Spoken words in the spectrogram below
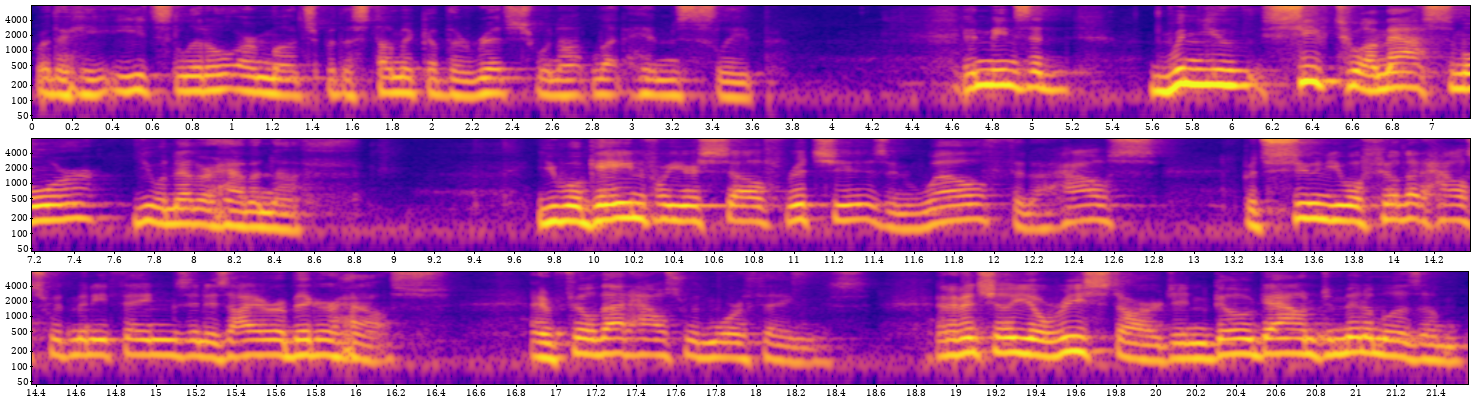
whether he eats little or much, but the stomach of the rich will not let him sleep. It means that when you seek to amass more, you will never have enough. You will gain for yourself riches and wealth and a house, but soon you will fill that house with many things and desire a bigger house and fill that house with more things. And eventually you'll restart and go down to minimalism,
